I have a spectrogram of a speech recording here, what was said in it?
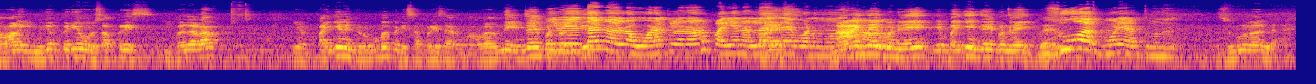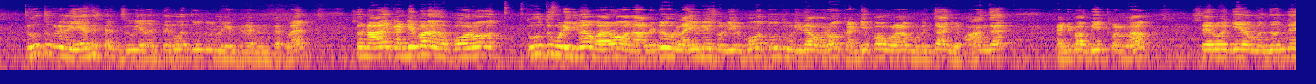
நாளைக்கு மிகப்பெரிய ஒரு சர்ப்ரைஸ் இவளெல்லாம் என் பையனுக்கு ரொம்ப பெரிய சர்ப்ரைஸாக இருக்கும். அவன் வந்து என்ஜாய் உனக்கு இல்லைனாலும் பையன் நல்லா என்ஜாய் பண்ணுவான். நான் என்ஜாய் பண்ணுவேன் என் பையன் என்ஜாய் பண்ணுவேன் ஜூவா இருக்குமோன்னு எனக்கு தோணுது. ஜூனா இல்லை. தூத்துக்குடியில் எது ஜூ எனக்கு தெரியல தூத்துக்குடியில் இருக்கிறான்னு தெரியல. ஸோ நாளைக்கு கண்டிப்பாக நாங்கள் போகிறோம் தூத்துக்குடிக்கு தான் வரோம். அது ஆல்ரெடி ஒரு லைவ்லேயே சொல்லியிருப்போம். தூத்துக்குடி தான் வரோம். கண்டிப்பாக உங்களால் முடிஞ்சால் அங்கே வாங்க. கண்டிப்பாக மீட் பண்ணலாம். சரி ஓகே நம்ம வந்து வந்து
